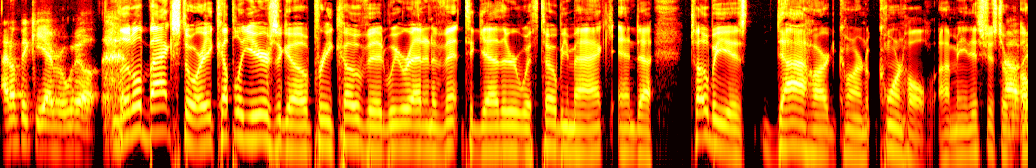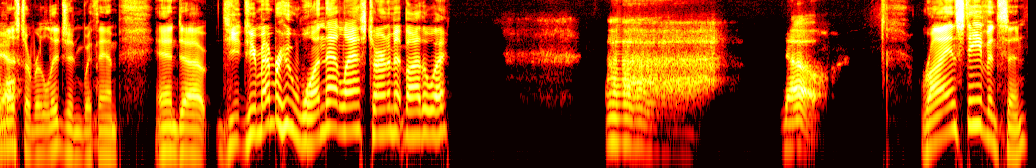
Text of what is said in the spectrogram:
I don't think he ever will. little backstory: a couple of years ago, pre-COVID, we were at an event together with Toby Mac, and uh, Toby is diehard corn cornhole. I mean, it's just a, Oh, yeah. almost a religion with him. And uh, do you, do you remember who won that last tournament? By the way, no. Ryan Stevenson.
